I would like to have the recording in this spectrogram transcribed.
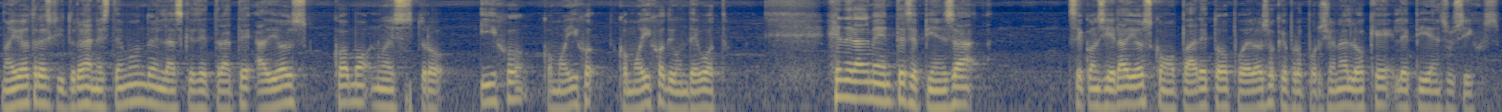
No hay otra escritura en este mundo en las que se trate a Dios como nuestro hijo, como hijo, como hijo de un devoto. Generalmente se piensa, se considera a Dios como Padre Todopoderoso que proporciona lo que le piden sus hijos.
